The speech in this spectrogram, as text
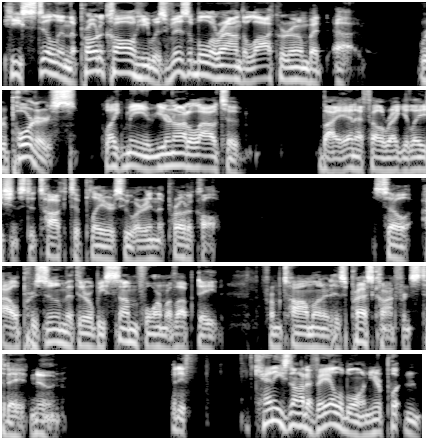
he's still in the protocol. He was visible around the locker room, but uh, reporters like me, you're not allowed to, by NFL regulations, to talk to players who are in the protocol. So I'll presume that there will be some form of update from Tomlin at his press conference today at noon. But if Kenny's not available and you're putting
